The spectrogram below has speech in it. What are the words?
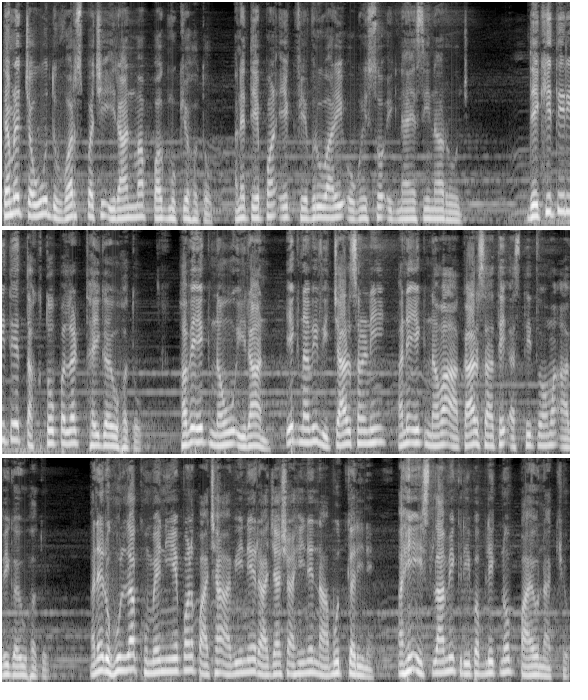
તેમણે ચૌદ વર્ષ પછી ઈરાનમાં પગ મૂક્યો હતો અને તે પણ એક ફેબ્રુઆરી ઓગણીસો ના રોજ. દેખીતી રીતે તખતો પલટ થઈ ગયો હતો. હવે એક નવું ઈરાન, એક નવી વિચારસરણી અને એક નવા આકાર સાથે અસ્તિત્વમાં આવી ગયું હતું. અને રૂહુલ્લા ખુમૈનીએ પણ પાછા આવીને રાજાશાહીને નાબૂદ કરીને અહીં ઇસ્લામિક રિપબ્લિકનો પાયો નાખ્યો.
